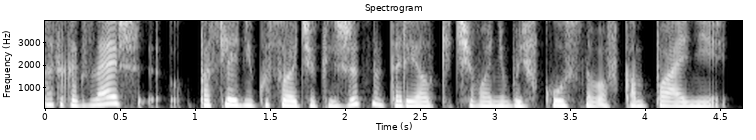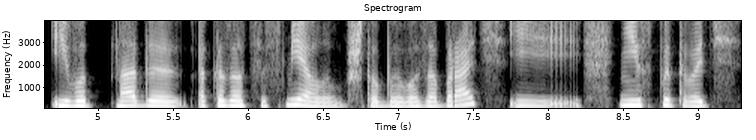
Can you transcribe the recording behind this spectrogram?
ну, это как, знаешь, последний кусочек лежит на тарелке чего-нибудь вкусного в компании, и вот надо оказаться смелым, чтобы его забрать и не испытывать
